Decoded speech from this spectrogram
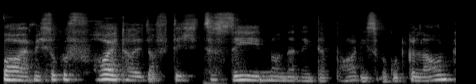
Boah, habe mich so gefreut, heute auf dich zu sehen. Und dann denkt er, boah, die ist aber gut gelaunt.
